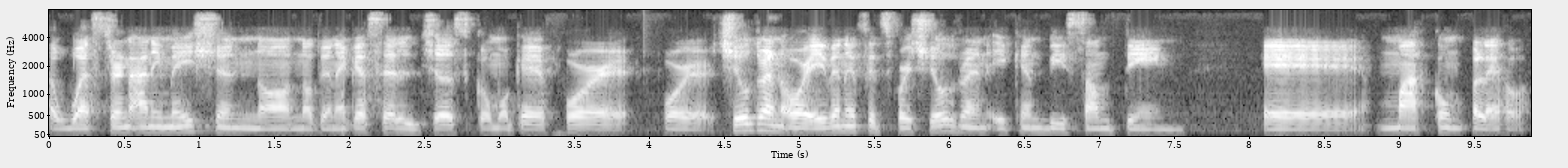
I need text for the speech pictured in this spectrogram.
Western animation no, no tiene que ser just como que for, for children, or even if it's for children, it can be something eh, más complejo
